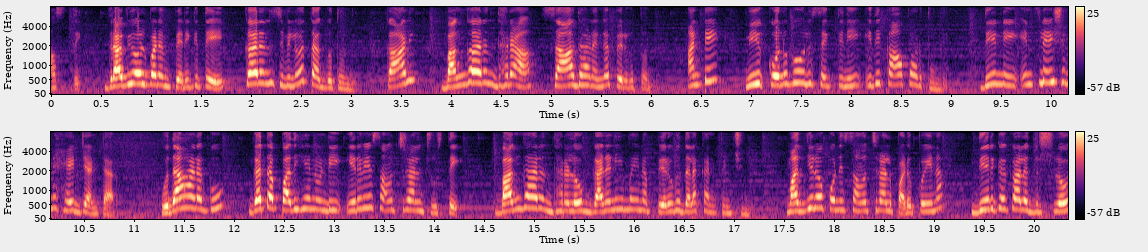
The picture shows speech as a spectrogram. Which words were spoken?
ఆస్తి. ద్రవ్యోల్బణం పెరిగితే కరెన్సీ విలువ తగ్గుతుంది. కానీ బంగారం ధర సాధారణంగా పెరుగుతుంది. అంటే మీ కొనుగోలు శక్తిని ఇది కాపాడుతుంది. దీన్ని ఇన్ఫ్లేషన్ హెడ్జ్ అంటారు. ఉదాహరణకు గత పదిహేను నుండి ఇరవై సంవత్సరాలను చూస్తే బంగారం ధరలో గణనీయమైన పెరుగుదల కనిపించింది. మధ్యలో కొన్ని సంవత్సరాలు పడిపోయినా దీర్ఘకాల దృష్టిలో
